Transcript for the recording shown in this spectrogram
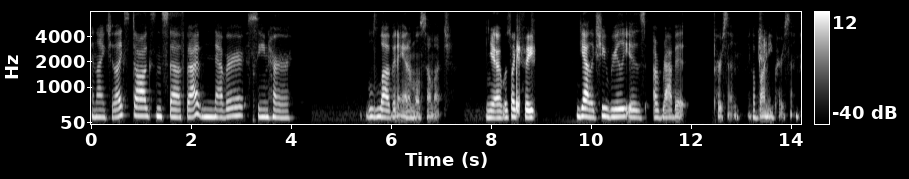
and like she likes dogs and stuff, but I've never seen her love an animal so much. Yeah, it was like fate. Yeah, like she really is a rabbit person, like a bunny person.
